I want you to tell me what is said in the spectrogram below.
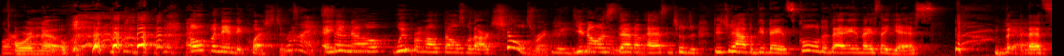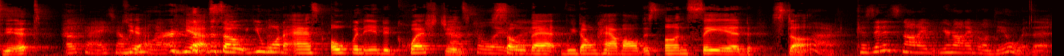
or, or no. Open-ended questions. Right, And so- you know, we promote those with our children. We You know, instead of asking children, "Did you have a good day at school today?" and they say yes. Yes. That's it. Okay, tell me Yeah. more. yeah. So you want to ask open-ended questions so that we don't have all this unsaid stuff. Yeah, because then it's not a, you're not able to deal with it.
